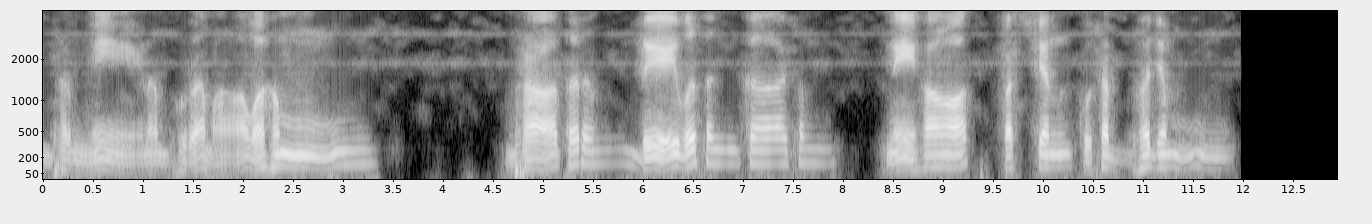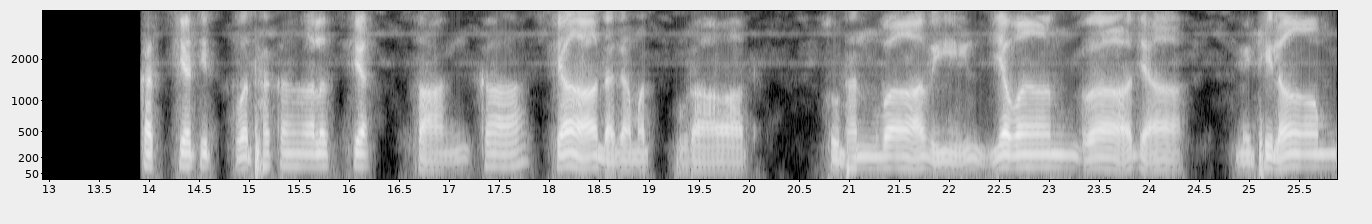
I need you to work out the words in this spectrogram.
धर्मेण भुरमावहम्। भ्रातरम् देवसङ्काशम् स्नेहात् पश्यन् कुशध्वजम्। कस्यचित्वधकालस्य साङ्का स्यादगमत्पुरात् सुधन्वा वीर्यवान् राजा मिथिलाम्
